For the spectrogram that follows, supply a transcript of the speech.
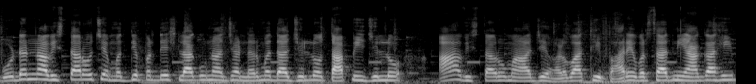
બોર્ડરના વિસ્તારો છે, મધ્યપ્રદેશ લાગુના જ્યાં નર્મદા જિલ્લો, તાપી જિલ્લો, આ વિસ્તારોમાં આજે હળવાથી ભારે વરસાદની આગાહી.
